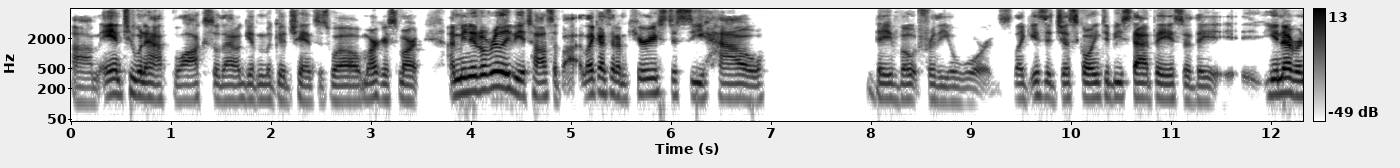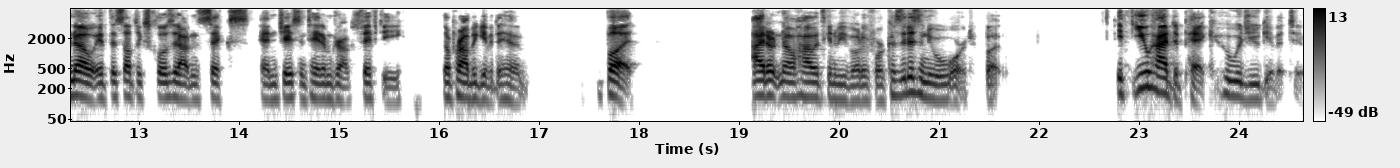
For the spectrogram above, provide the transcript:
um, and two and a half blocks. So that'll give him a good chance as well. Marcus Smart. I mean, it'll really be a toss up. Like I said, I'm curious to see how they vote for the awards? Like, is it just going to be stat based? Or they, eh, eh, you never know. If the Celtics close it out in six and Jayson Tatum drops 50, they'll probably give it to him. But I don't know how it's going to be voted for because it is a new award. But if you had to pick, who would you give it to?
